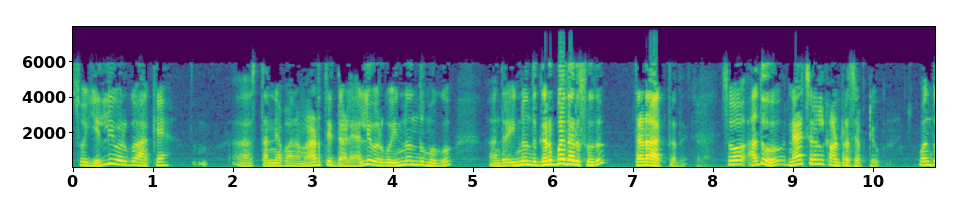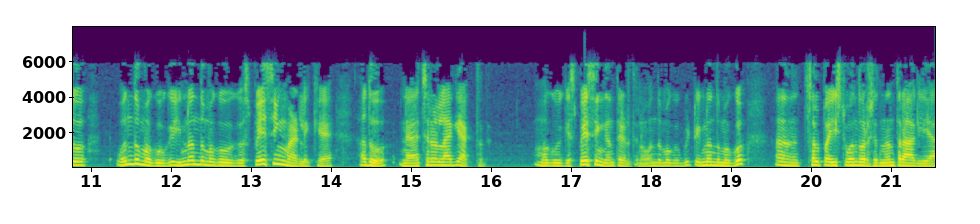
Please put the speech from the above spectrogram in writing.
ಸೊ ಎಲ್ಲಿವರೆಗೂ ಆಕೆ ಸ್ತನ್ಯಪಾನ ಮಾಡ್ತಿದ್ದಾಳೆ, ಅಲ್ಲಿವರೆಗೂ ಇನ್ನೊಂದು ಮಗು ಅಂದ್ರೆ ಇನ್ನೊಂದು ಗರ್ಭ ಧರಿಸುವುದು ತಡ ಆಗ್ತದೆ. ಸೊ ಅದು ನ್ಯಾಚುರಲ್ ಕಾಂಟ್ರಸೆಪ್ಟಿವ್ ಒಂದು ಒಂದು ಮಗುವಿಗೆ ಇನ್ನೊಂದು ಮಗುವಿಗೆ ಸ್ಪೇಸಿಂಗ್ ಮಾಡಲಿಕ್ಕೆ ಅದು ನ್ಯಾಚುರಲ್ ಆಗಿ ಆಗ್ತದೆ. ಮಗುವಿಗೆ ಸ್ಪೇಸಿಂಗ್ ಅಂತ ಹೇಳ್ತೇನೆ. ಒಂದು ಮಗು ಬಿಟ್ಟು ಇನ್ನೊಂದು ಮಗು ಸ್ವಲ್ಪ ಇಷ್ಟು ಒಂದು ವರ್ಷದ ನಂತರ ಆಗ್ಲಿಯಾ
